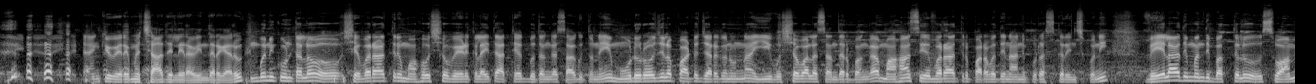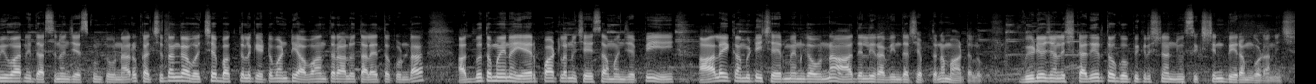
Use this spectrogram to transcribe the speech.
thank you very much Adili Ravinder గారు. కుంటలో శివరాత్రి మహోత్సవ వేడుకలు అయితే అత్యద్భుతంగా సాగుతున్నాయి. మూడు రోజుల పాటు జరగనున్న ఈ ఉత్సవాల సందర్భంగా మహాశివరాత్రి పర్వదినాన్ని పురస్కరించుకొని వేలాది మంది భక్తులు స్వామివారిని దర్శనం చేసుకుంటూ ఉన్నారు. ఖచ్చితంగా వచ్చే భక్తులకు ఎటువంటి అవాంతరాలు తలెత్తకుండా అద్భుతమైన ఏర్పాట్లను చేశామని చెప్పి ఆలయ కమిటీ చైర్మన్గా ఉన్న ఆదల్లి రవీందర్ చెప్తున్న మాటలు. వీడియో జర్నలిస్ట్ కదీర్తో గోపికృష్ణ న్యూస్ సిక్స్టీన్ బీరంగూడ నుంచి.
